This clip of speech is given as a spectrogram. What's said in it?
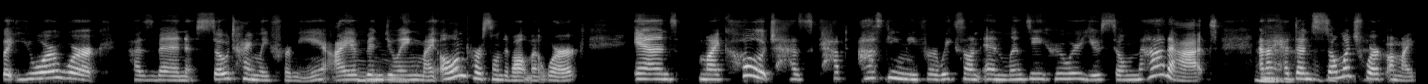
but your work has been so timely for me. I have mm-hmm. been doing my own personal development work and my coach has kept asking me for weeks on end, Lindsay, who are you so mad at? And I had done so much work on my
